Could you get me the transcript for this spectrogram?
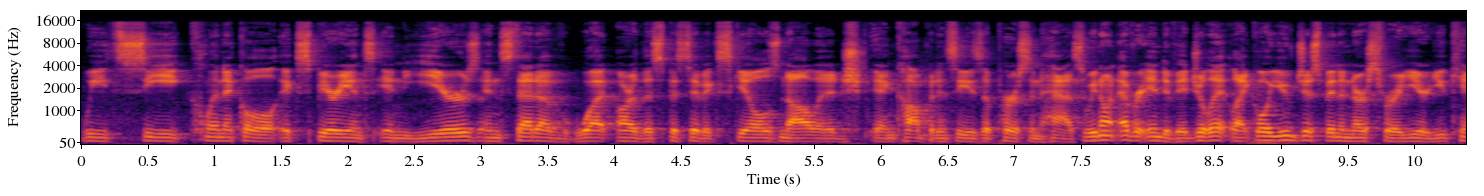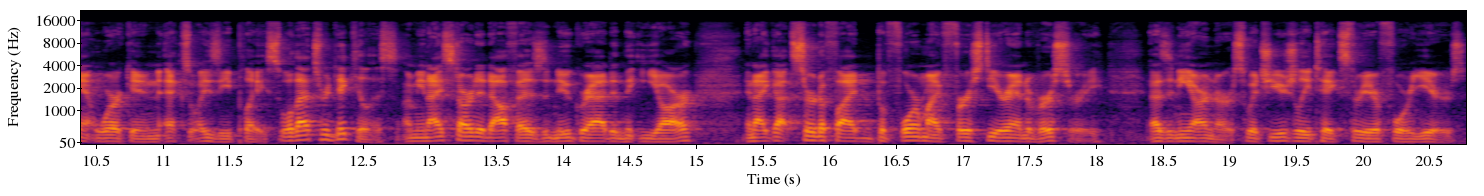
we see clinical experience in years instead of what are the specific skills, knowledge, and competencies a person has. So we don't ever individual it like, well, you've just been a nurse for a year, you can't work in XYZ place. Well, that's ridiculous. I mean, I started off as a new grad in the ER and I got certified before my first year anniversary as an ER nurse, which usually takes three or four years.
